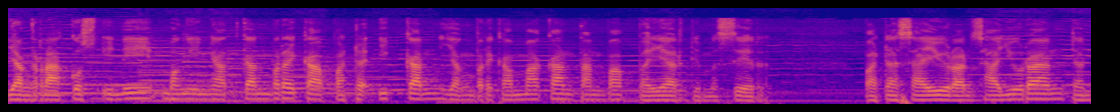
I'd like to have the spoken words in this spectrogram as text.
yang rakus ini mengingatkan mereka pada ikan yang mereka makan tanpa bayar di Mesir pada sayuran-sayuran dan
